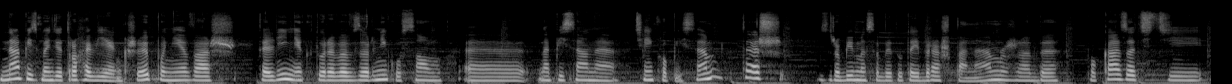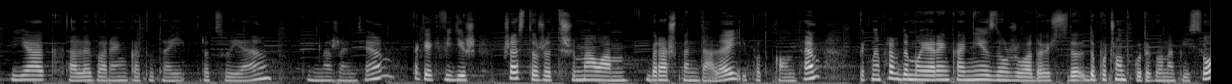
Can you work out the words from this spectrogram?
Napis będzie trochę większy, ponieważ te linie, które we wzorniku są e, napisane cienkopisem, też zrobimy sobie tutaj braszpenem, żeby pokazać Ci, jak ta lewa ręka tutaj pracuje tym narzędziem. Tak jak widzisz, przez to, że trzymałam braszpen dalej i pod kątem, tak naprawdę moja ręka nie zdążyła dojść do, do początku tego napisu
